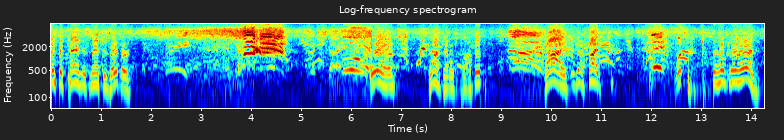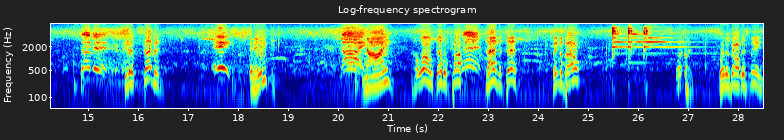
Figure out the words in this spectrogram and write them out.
just a 10. This match is over. Four. Come on, Devil's Prophet. Five. He's got five. Six. What the hell's going on? Seven, He's got seven. eight, Eight. nine, Nine. Hello, Devil's Prophet. Ten. That's it. Ring the bell. What, what does all this mean?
